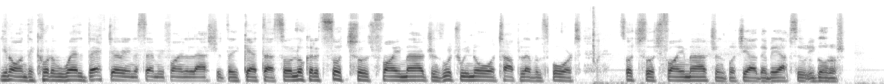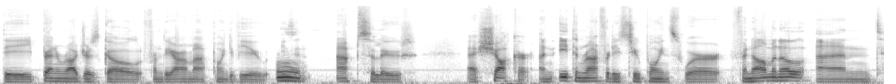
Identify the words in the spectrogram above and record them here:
you know, and they could have well bet there in a semi final last year they get that. So look at it, such such fine margins, which we know a top level sport, such such fine margins. But yeah, they'll be absolutely good at. The Brendan Rogers goal from the Armagh point of view mm. is an absolute uh, shocker, and Ethan Rafferty's two points were phenomenal, and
